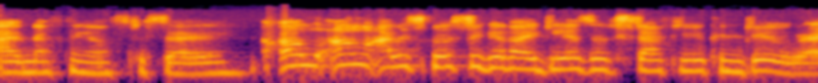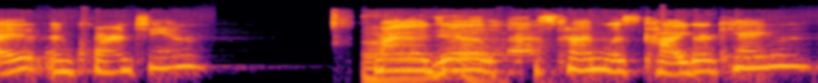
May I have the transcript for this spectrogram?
I have nothing else to say. Oh, oh, I was supposed to give ideas of stuff you can do, right? In quarantine. My Uh, idea yeah. last time was Tiger King.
